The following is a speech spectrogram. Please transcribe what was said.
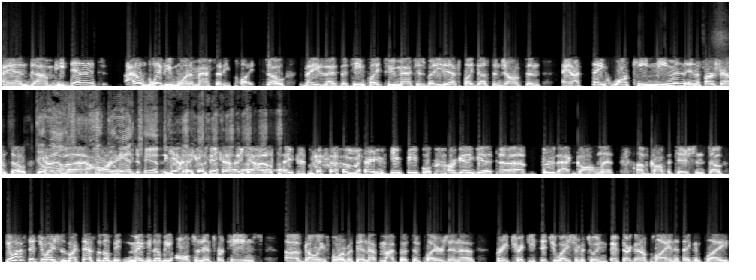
and um, he didn't. I don't believe he won a match that he played. So they the, the team played two matches, but he did have to play Dustin Johnson and I think Joaquin Niemann in the first round. So Good kind luck. of a, a hard Good hand. Luck, kid. Yeah, yeah, yeah. I don't think very few people are going to get uh, through that gauntlet of competition. So you'll have situations like that. So there'll be maybe there'll be alternates for teams uh, going forward, but then that might put some players in a pretty tricky situation between if they're going to play and if they can play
